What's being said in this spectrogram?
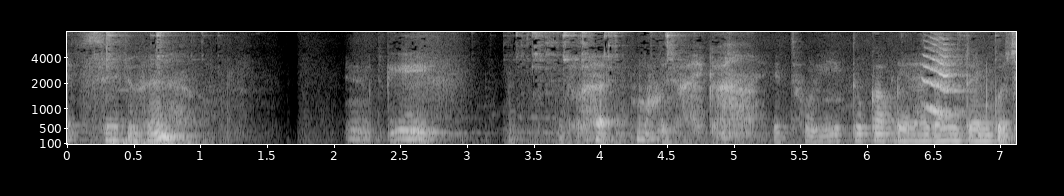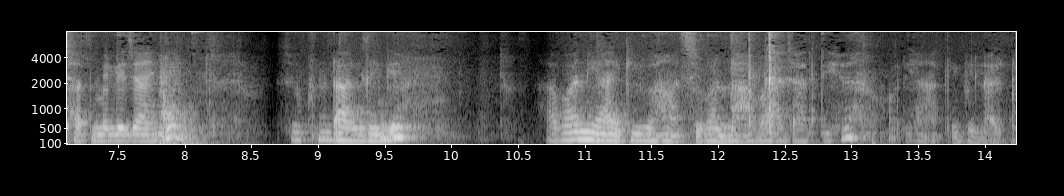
इससे जो है, इनकी जो है, हो जाएगा। ये थोड़ी, एक तो कपड़े रह गए तो इनको छत में ले जाएँगे। सूखने डाल देंगे। हवा नहीं आएगी वहाँ से, वरना हवा आ जाती है। और यहाँ की भी लाइट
